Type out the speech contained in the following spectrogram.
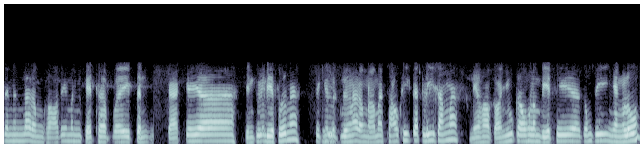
tình hình lao động khó thì mình kết hợp với tỉnh các cái uh, chính quyền địa phương á thì cái ừ. lực lượng lao động đó mà sau khi cách ly xong á nếu họ có nhu cầu làm việc thì công ty nhận luôn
